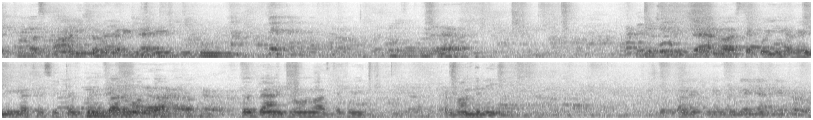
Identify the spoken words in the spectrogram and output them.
ਇੱਥੋਂ ਦਾ ਸਮਾਨ ਹੀ ਘਰੋਂ ਘਰੀ ਲੈ ਗਏ। ਬਹਿਣ ਵਾਸਤੇ ਕੋਈ ਹੈਗਾ ਹੀ ਨਹੀਂ ਇੱਥੇ ਸਿਸਟਮ ਕੋਈ ਬਾਹਰੋਂ ਆਉਂਦਾ ਕੋਈ ਬਹਿਣ ਖਲੋਣ ਵਾਸਤੇ ਕੋਈ ਪ੍ਰਬੰਧ ਨਹੀਂ। ਹੈ ਲੋਕਾਂ ਨੇ ਆਪਣੇ ਮੰਜੇ ਲਿਆਂਦੇ ਘਰੋਂ।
